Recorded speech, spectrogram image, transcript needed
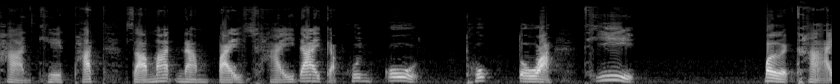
ผ่าน k p a s สามารถนำไปใช้ได้กับหุ้นกู้ทุกตัวที่เปิดขาย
